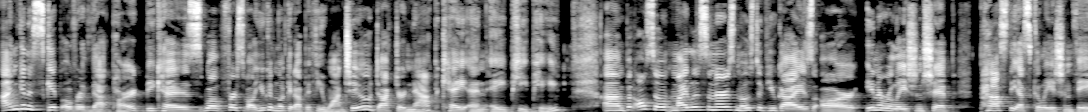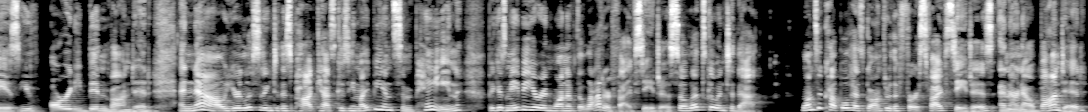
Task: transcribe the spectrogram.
I'm going to skip over that part because, well, first of all, you can look it up if you want to. Dr. Knapp, K N A P P. Um, but also, my listeners, most of you guys are in a relationship past the escalation phase. You've already been bonded. And now you're listening to this podcast because you might be in some pain because maybe you're in one of the latter five stages. So let's go into that. Once a couple has gone through the first five stages and are now bonded,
